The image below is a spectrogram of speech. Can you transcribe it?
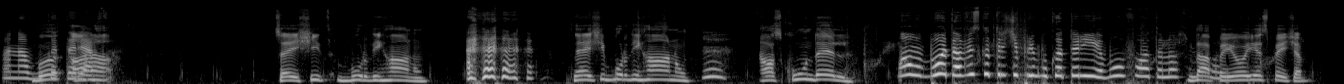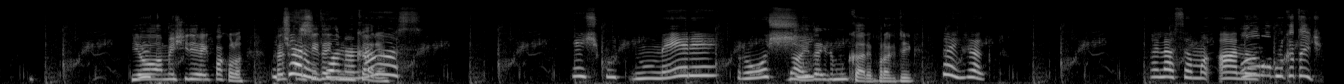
Ana, Bă, bucătăreasa. Ana, ți-a ieșit burdihanu. ți-a ieșit burdihanu. Ascunde-l. Mamă, bă, dar vezi că trece prin bucătărie. Bă, fată, lasă-mă. Da, în pace. pe eu ies pe aici. Eu am ieșit direct pe acolo. Cu Vezi ce că să-i arunc dai cu de mâncare. ananas? Ești cu mere, roșii. Da, îi dai de mâncare, practic. Da, exact. Hai, lasă-mă, Bă, Ana. m-a blocat aici.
